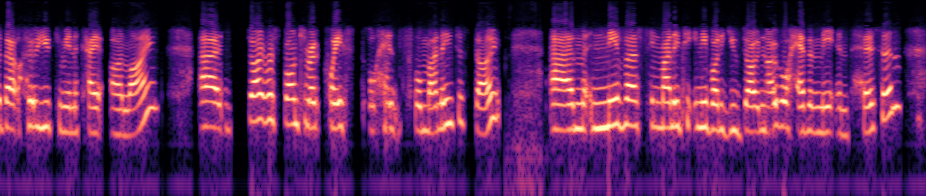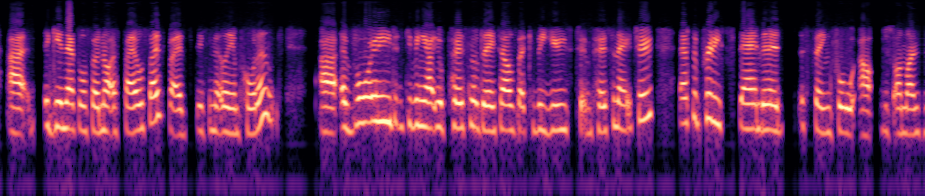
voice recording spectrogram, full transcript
about who you communicate online. Uh, don't respond to requests or hints for money. Just don't. Um, never send money to anybody you don't know or haven't met in person. Uh, again, that's also not a fail safe, but it's definitely important. Uh, avoid giving out your personal details that can be used to impersonate you. That's a pretty standard thing for uh, just online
